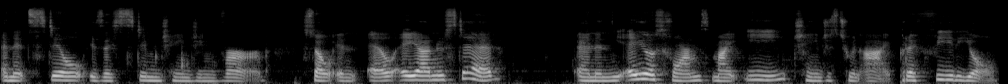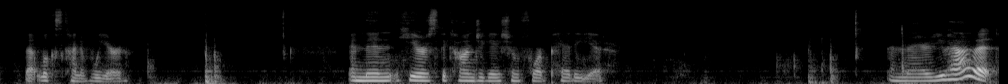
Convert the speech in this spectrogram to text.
and it still is a stem changing verb. So in el ella usted and in the ellos forms, my e changes to an i. Prefirio. That looks kind of weird. And then here's the conjugation for pedir. And there you have it.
